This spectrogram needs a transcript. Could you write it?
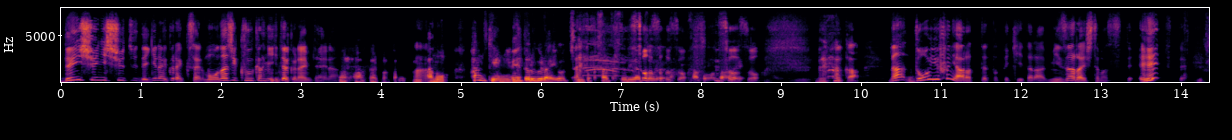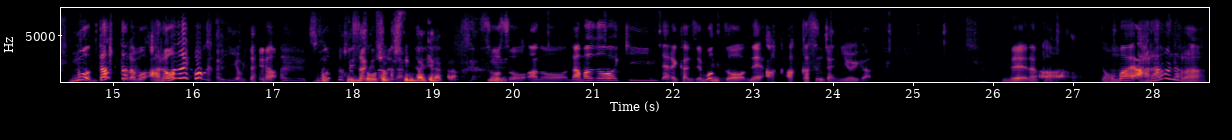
練習に集中できないくらい臭いの。もう同じ空間にいたくないみたいな。うんわかるわかる。うんあの、半径2メートルぐらいをちゃんと臭くするやつそうそうそうそうそう。で、なんか、な、どういう風に洗ってったって聞いたら、水洗いしてますって。えっつって。もう、だったらもう洗わない方がいいよ、みたいな。もっと菌臭くなる増殖してるだけだから。そうそう。あの、生乾きみたいな感じでもっとね、悪悪化すんじゃん、匂いが。で、なんか、お前洗うなら、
